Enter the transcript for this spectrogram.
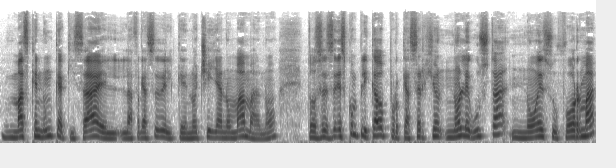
más que nunca quizá la frase del que no chilla no mama, ¿no? Entonces es complicado porque a Sergio no le gusta, no es su forma,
